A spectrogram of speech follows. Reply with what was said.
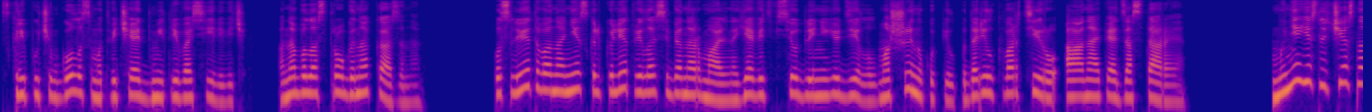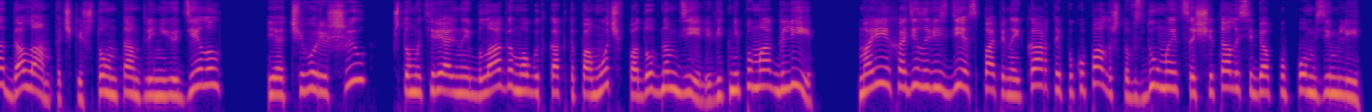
скрипучим голосом отвечает Дмитрий Васильевич. Она была строго наказана. После этого она несколько лет вела себя нормально. Я ведь все для нее делал. Машину купил, подарил квартиру, а она опять за старое. Мне, если честно, до лампочки, что он там для нее делал и от чего решил, что материальные блага могут как-то помочь в подобном деле. Ведь не помогли. Мария ходила везде с папиной картой, покупала, что вздумается, считала себя пупом земли.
